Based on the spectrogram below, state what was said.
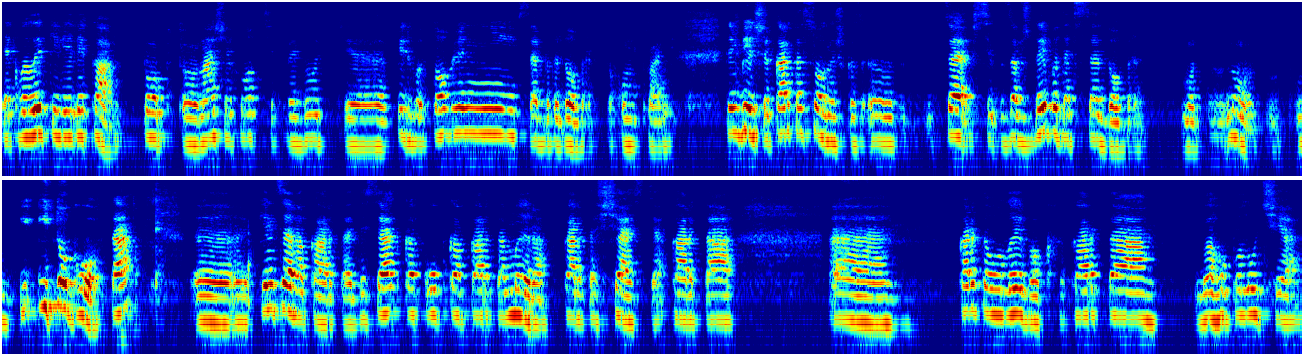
як великий великан. Тобто наші хлопці прийдуть е, підготовлені, все буде добре в такому плані. Тим більше, карта сонечка, е, це завжди буде все добре. От, ну, і, і того, так? Е, Кінцева карта, десятка кубків, карта мира, карта щастя, карта, е, карта улибок, карта благополуччя,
